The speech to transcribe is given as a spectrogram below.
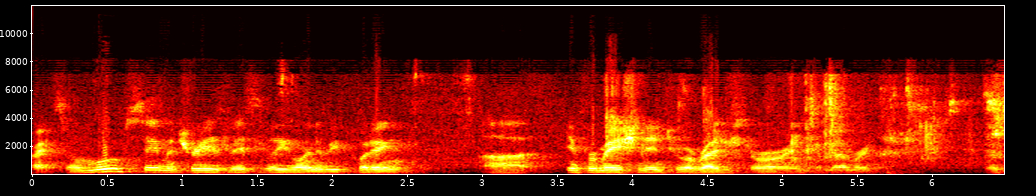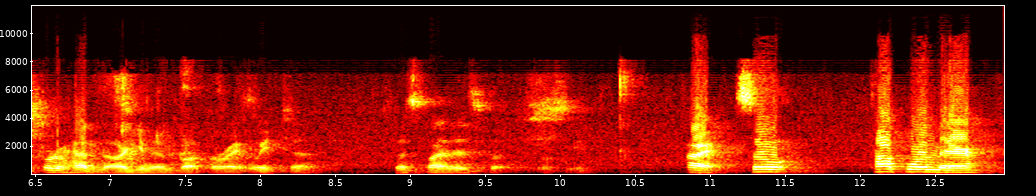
All right, so move statement tree is basically going to be putting uh, information into a register or into memory. We sort of had an argument about the right way to specify this, but we'll see. All right, so top one there,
